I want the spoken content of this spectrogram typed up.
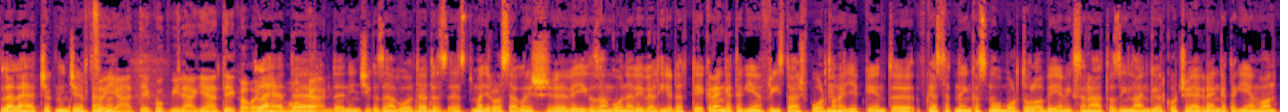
Le lehet, csak nincs értelme. Utcai játékok, világjátéka? Vagy lehet, de, de nincs igazából, tehát uh-huh. ezt, ezt Magyarországon is végig az angol nevével hirdették. Rengeteg ilyen freestyle sport van uh-huh. egyébként, kezdhetnénk a snowboardtól a BMX-en át az inline görkocsolyák, rengeteg ilyen van,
